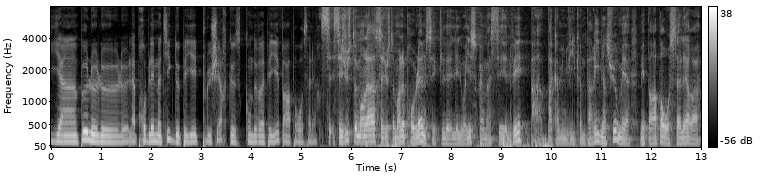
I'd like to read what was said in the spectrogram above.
il y a un peu la problématique de payer plus cher que ce qu'on devrait payer par rapport au salaire? C'est justement là, c'est justement le problème, c'est que les, loyers sont quand même assez élevés, pas, comme une ville comme Paris bien sûr, mais, par rapport au salaire,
